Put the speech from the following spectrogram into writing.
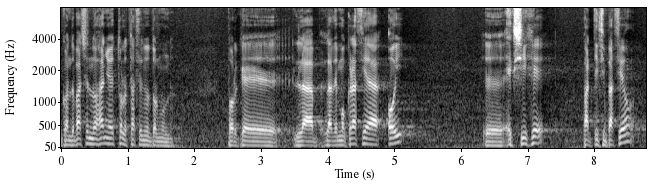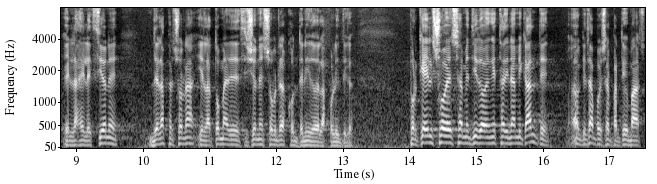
cuando pasen dos años esto lo está haciendo todo el mundo. Porque la, democracia hoy eh, exige participación en las elecciones de las personas y en la toma de decisiones sobre los contenidos de las políticas. ¿Por qué el PSOE se ha metido en esta dinámica antes? quizás puede ser el partido más,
